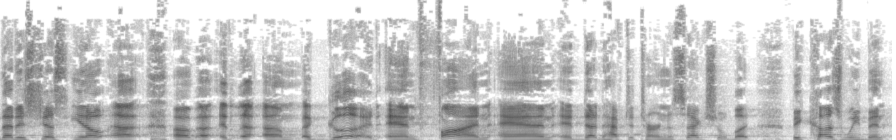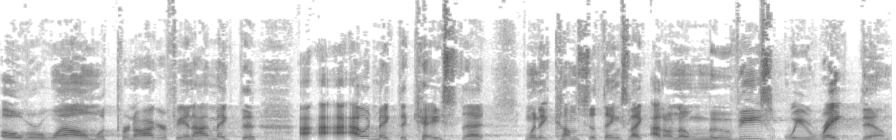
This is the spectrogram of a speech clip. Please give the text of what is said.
that is just, you know, uh, uh, um, good and fun, and it doesn't have to turn to sexual. But because we've been overwhelmed with pornography, and I make the, I, I would make the case that when it comes to things like, I don't know, movies, we rate them.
